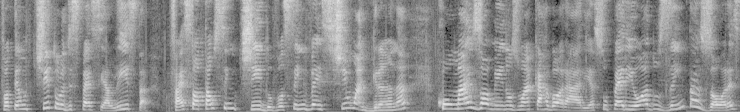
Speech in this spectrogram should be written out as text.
for ter um título de especialista, faz total sentido você investir uma grana com mais ou menos uma carga horária superior a 200 horas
